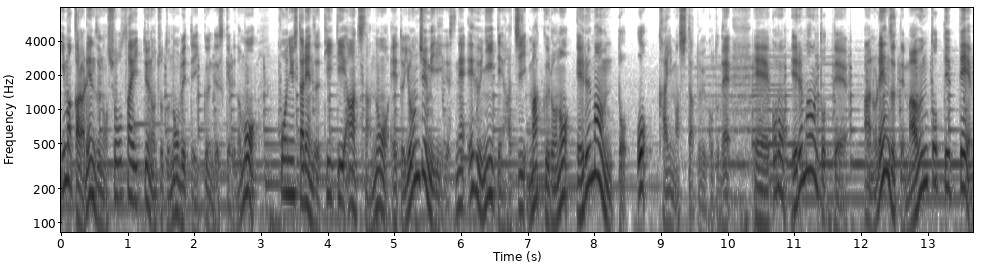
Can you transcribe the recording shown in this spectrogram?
今からレンズの詳細っていうのをちょっと述べていくんですけれども購入したレンズ TT アーチさんの、えー、と 40mm ですね F2.8 マクロの L マウントを買いましたということで、えーこの L マウントってあのレンズってマウントって言って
